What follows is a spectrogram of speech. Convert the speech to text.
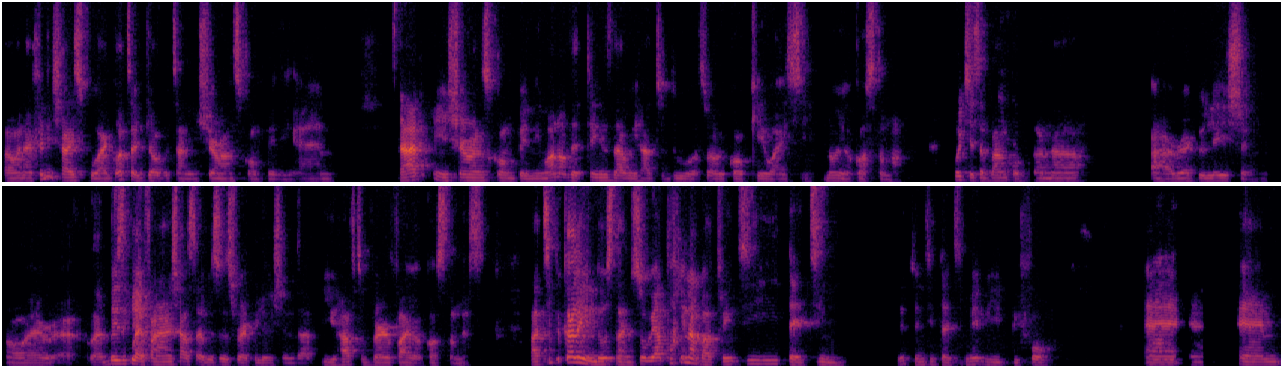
But when I finished high school, I got a job with an insurance company and that insurance company, one of the things that we had to do was what we call KYC, know your customer, which is a Bank of Ghana uh, regulation or uh, basically a financial services regulation that you have to verify your customers. But typically in those times, so we are talking about 2013, 2013, maybe before. And, and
